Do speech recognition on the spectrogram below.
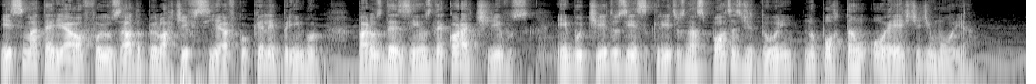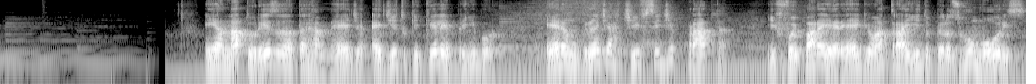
Esse material foi usado pelo artífice élfico Celebrimbor para os desenhos decorativos embutidos e escritos nas portas de Durin no portão oeste de Moria. Em A Natureza da Terra-média é dito que Celebrimbor era um grande artífice de prata e foi para Eregion atraído pelos rumores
